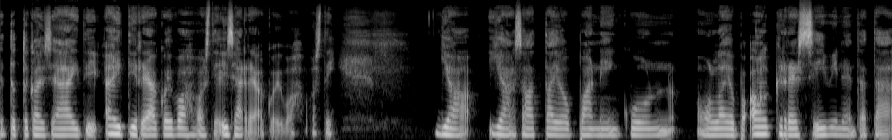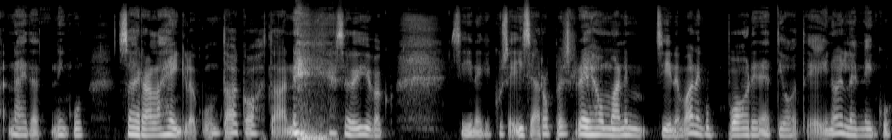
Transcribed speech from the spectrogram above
Että totta kai se äiti, äiti reagoi vahvasti ja isä reagoi vahvasti. Ja, ja saattaa jopa niin kuin olla jopa aggressiivinen tätä, näitä niin kuin sairaalahenkilökuntaa kohtaan. Niin se oli hyvä, kun siinäkin kun se isä rupesi rehomaan, niin siinä vaan niin kuin pohdin, että joo, että ei noille niin kuin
